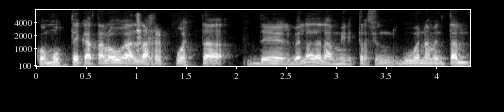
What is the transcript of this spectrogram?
¿Cómo usted cataloga la respuesta del, ¿verdad? de la administración gubernamental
